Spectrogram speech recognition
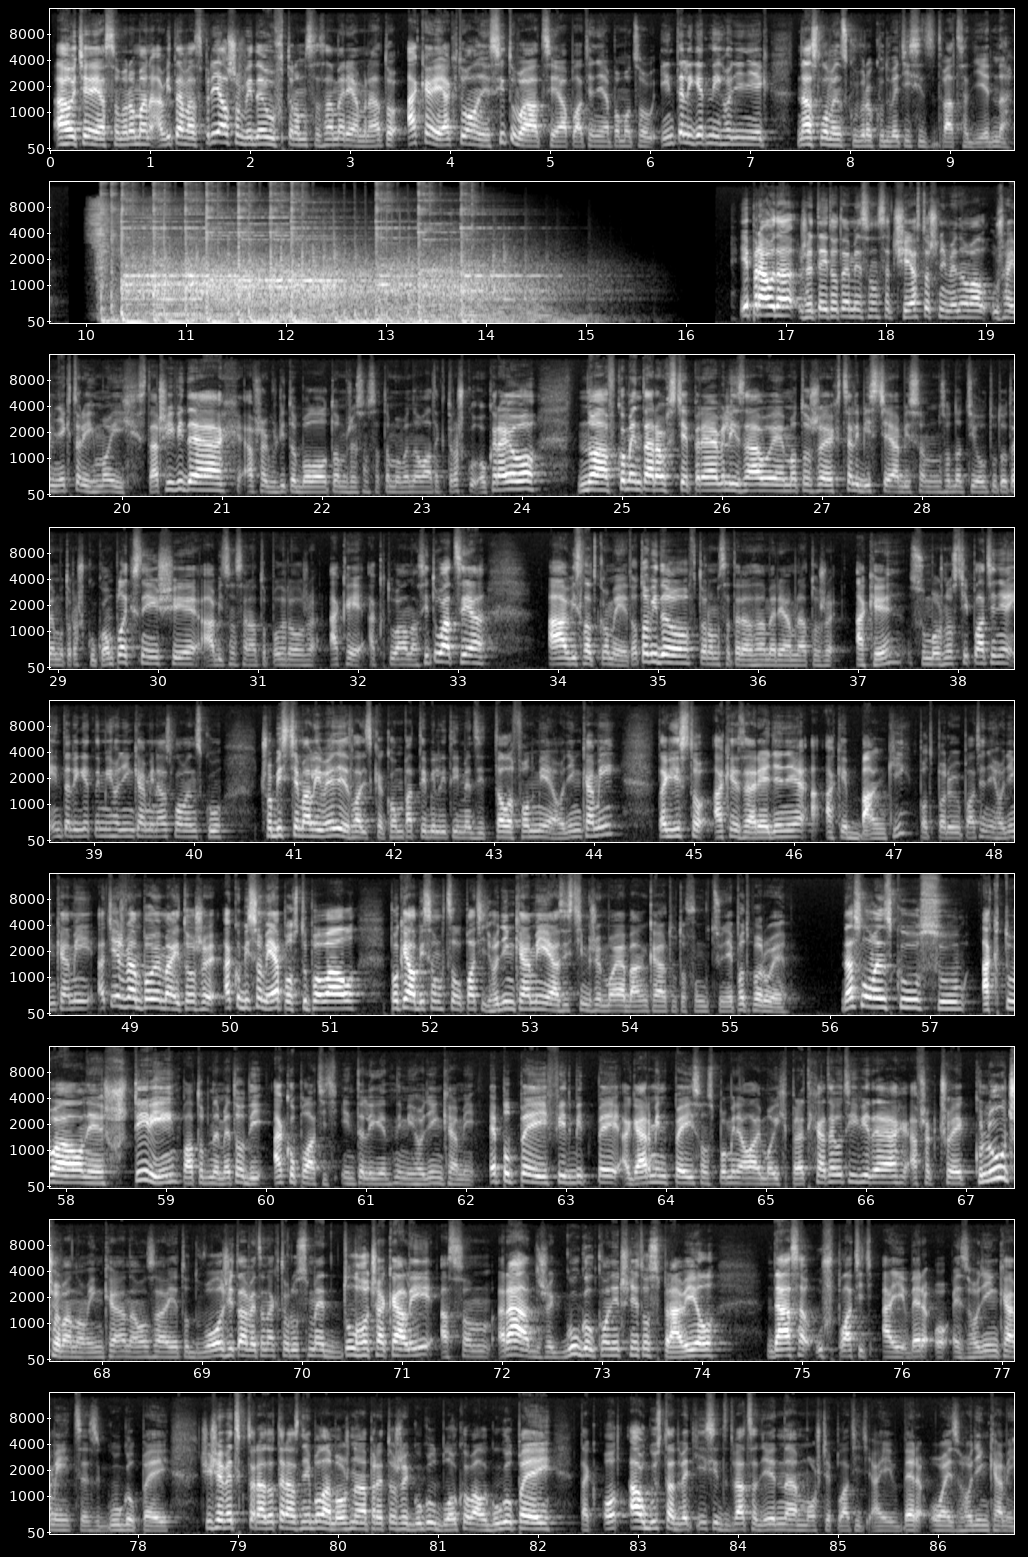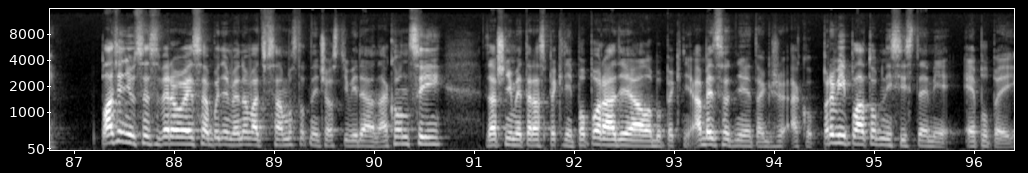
Ahojte, ja som Roman a vítam vás pri ďalšom videu, v ktorom sa zameriam na to, aká je aktuálne situácia platenia pomocou inteligentných hodiniek na Slovensku v roku 2021. Je pravda, že tejto téme som sa čiastočne venoval už aj v niektorých mojich starších videách, avšak vždy to bolo o tom, že som sa tomu venoval tak trošku okrajovo. No a v komentároch ste prejavili záujem o to, že chceli by ste, aby som zhodnotil túto tému trošku komplexnejšie, aby som sa na to pozrel, že aká je aktuálna situácia. A výsledkom je toto video, v ktorom sa teda zameriam na to, že aké sú možnosti platenia inteligentnými hodinkami na Slovensku, čo by ste mali vedieť z hľadiska kompatibility medzi telefónmi a hodinkami, takisto aké zariadenia a aké banky podporujú platenie hodinkami a tiež vám poviem aj to, že ako by som ja postupoval, pokiaľ by som chcel platiť hodinkami a zistím, že moja banka túto funkciu nepodporuje. Na Slovensku sú aktuálne 4 platobné metódy, ako platiť inteligentnými hodinkami. Apple Pay, Fitbit Pay a Garmin Pay som spomínal aj v mojich predchádzajúcich videách, avšak čo je kľúčová novinka, naozaj je to dôležitá vec, na ktorú sme dlho čakali a som rád, že Google konečne to spravil Dá sa už platiť aj Wear OS hodinkami cez Google Pay. Čiže vec, ktorá doteraz nebola možná, pretože Google blokoval Google Pay, tak od augusta 2021 môžete platiť aj Wear OS hodinkami. Plateniu cez Wear OS sa budem venovať v samostatnej časti videa na konci. Začneme teraz pekne po porade alebo pekne abecedne, takže ako prvý platobný systém je Apple Pay.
